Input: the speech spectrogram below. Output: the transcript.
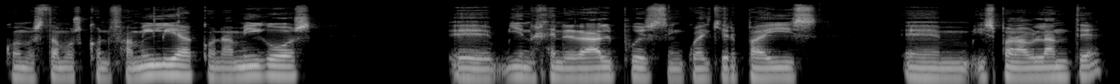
cuando estamos con familia, con amigos eh, y en general pues en cualquier país em, hispanohablante.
